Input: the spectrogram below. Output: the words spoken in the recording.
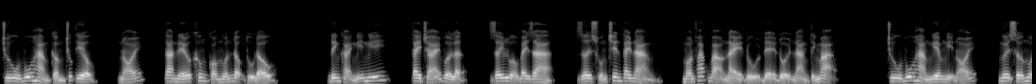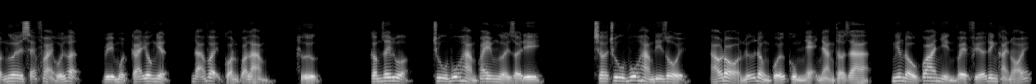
Chu vũ hàm cầm trúc tiêu, nói, ta nếu không có muốn động thủ đâu. Đinh khải nghĩ nghĩ, tay trái vừa lật, dây lụa bay ra, rơi xuống trên tay nàng, món pháp bảo này đủ để đổi nàng tính mạng. Chu vũ hàm nghiêm nghị nói ngươi sớm muộn ngươi sẽ phải hối hận, vì một cái yêu nghiệt, đã vậy còn quá làm thử cầm dây lụa, chu vũ hàm quay người rời đi. Chờ chu vũ hàm đi rồi, áo đỏ nữ đồng cuối cùng nhẹ nhàng thở ra, nghiêng đầu qua nhìn về phía đinh khải nói,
